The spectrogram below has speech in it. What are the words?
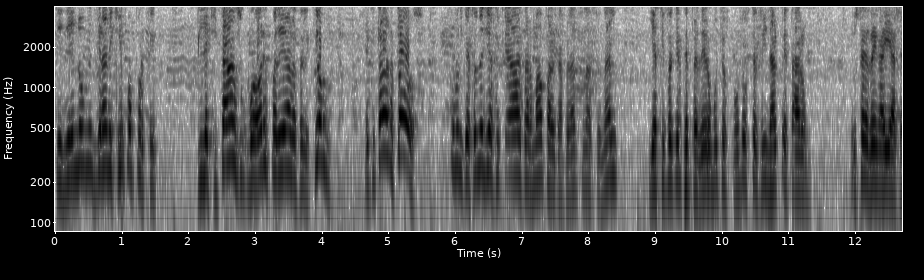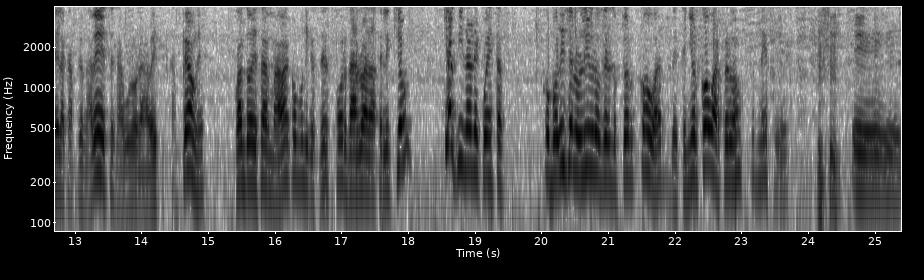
teniendo un gran equipo porque le quitaban sus jugadores para ir a la selección, le quitaban a todos, Comunicaciones ya se quedaba desarmado para el campeonato nacional y así fue que se perdieron muchos puntos que al final pesaron. Ustedes ven ahí a Shela campeón a veces, a Aurora a veces campeón, ¿eh? Cuando desarmaban comunicaciones por darlo a la selección, que al final de cuentas, como dicen los libros del doctor Cobar, del señor Cobar, perdón, ese, ¿eh? Eh,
